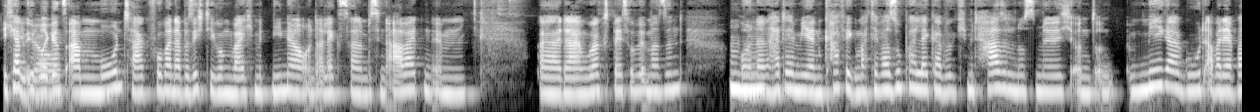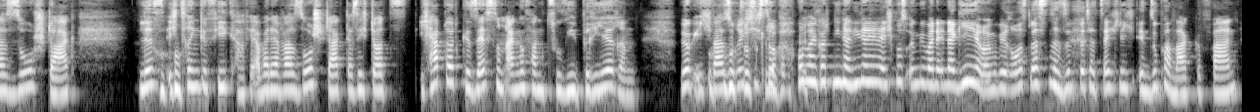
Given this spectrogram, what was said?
Ich habe übrigens auch. am Montag vor meiner Besichtigung war ich mit Nina und Alexa ein bisschen arbeiten im äh, da im Workspace, wo wir immer sind. Mhm. Und dann hat er mir einen Kaffee gemacht. Der war super lecker, wirklich mit Haselnussmilch und, und mega gut, aber der war so stark. Liz, ich trinke viel Kaffee, aber der war so stark, dass ich dort, ich habe dort gesessen und angefangen zu vibrieren. Wirklich, ich war so richtig so, oh mein Gott, Nina, Nina, Nina, ich muss irgendwie meine Energie hier irgendwie rauslassen. Dann sind wir tatsächlich in den Supermarkt gefahren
